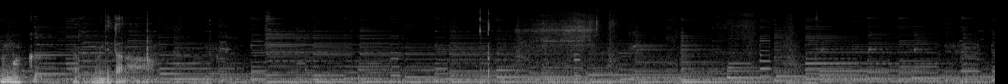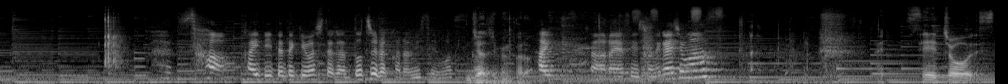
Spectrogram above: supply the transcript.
うまく。無理だなさあ書いていただきましたがどちらから見せますか？じゃあ自分から、はい。じゃあ荒谷選手お願いします。はい成長です。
